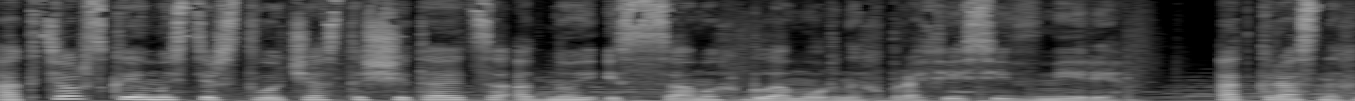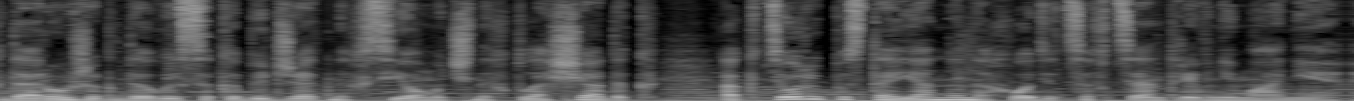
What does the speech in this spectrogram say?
Актерское мастерство часто считается одной из самых гламурных профессий в мире. От красных дорожек до высокобюджетных съемочных площадок актеры постоянно находятся в центре внимания.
